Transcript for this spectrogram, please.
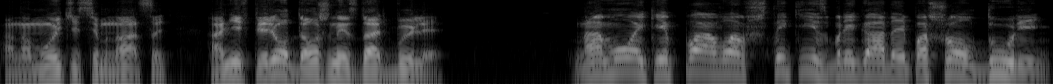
А на мойке 17. Они вперед должны сдать были. На мойке Павлов штыки с бригадой пошел, дурень.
